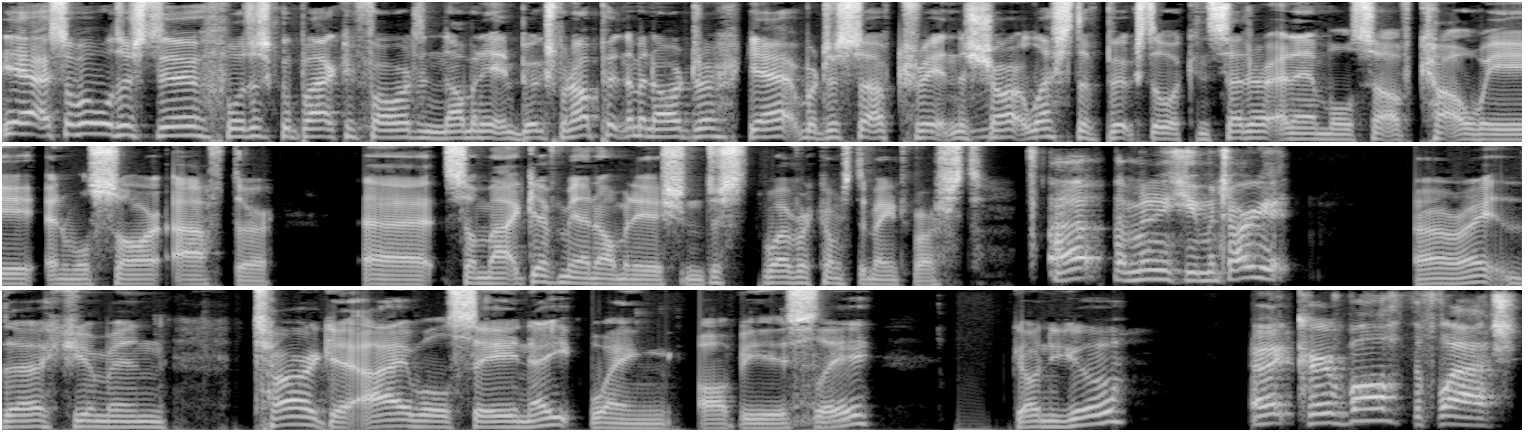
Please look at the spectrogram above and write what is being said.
yeah, so what we'll just do, we'll just go back and forward and nominating books. We're not putting them in order yet. We're just sort of creating the Mm-hmm. short list of books that we'll consider, and then we'll sort of cut away and we'll sort after. Uh, so Matt, give me a nomination, just whatever comes to mind first. Uh, I'm in a human target. All right, the human target. I will say Nightwing, obviously. Go on, you go. All right, curveball, the Flash.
